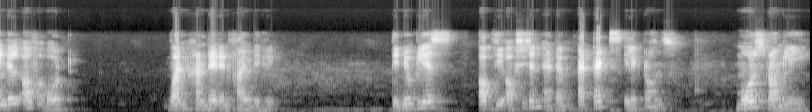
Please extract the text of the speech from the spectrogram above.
angle of about 105 degree. The nucleus of the oxygen atom attracts electrons more strongly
